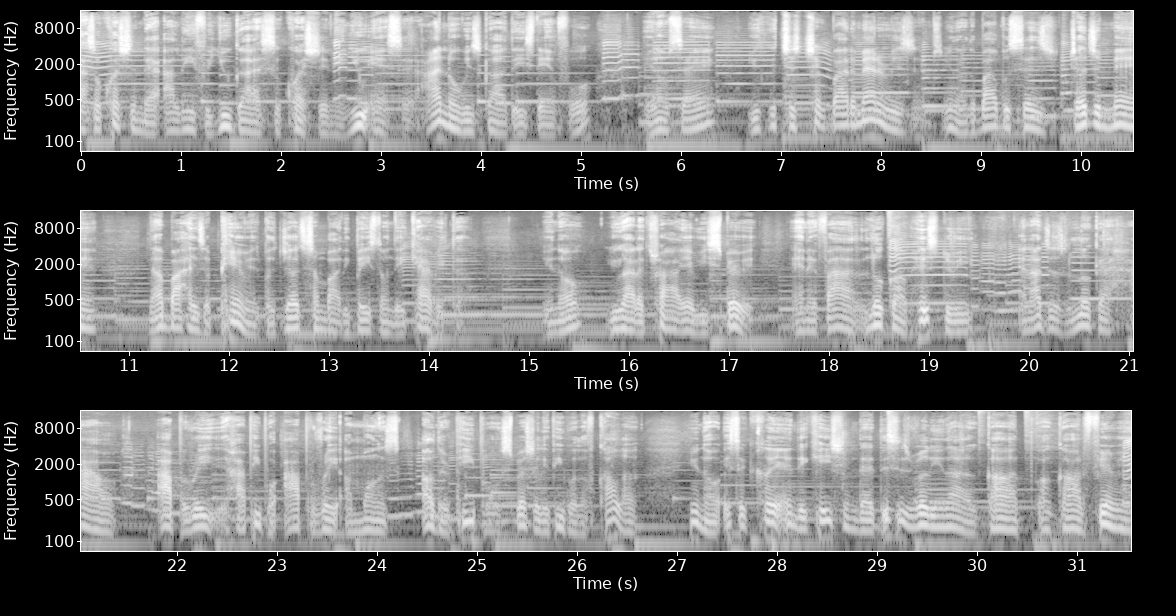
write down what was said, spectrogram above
That's a question that I leave for you guys to question and you answer. I know which God they stand for. You know what I'm saying? You could just check by the mannerisms. You know, the Bible says, judge a man not by his appearance, but judge somebody based on their character. You know, you got to try every spirit. And if I look up history and I just look at how operate how people operate amongst other people, especially people of color, you know, it's a clear indication that this is really not a God a God fearing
